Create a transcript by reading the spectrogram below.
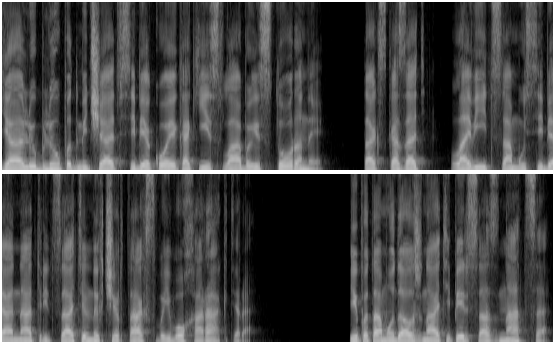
Я люблю подмечать в себе кое-какие слабые стороны, так сказать, ловить саму себя на отрицательных чертах своего характера. И потому должна теперь сознаться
